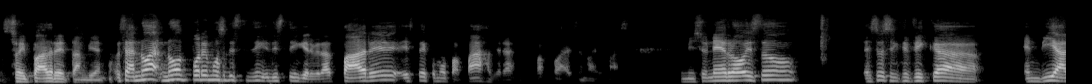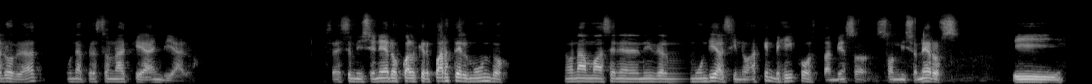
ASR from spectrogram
soy padre también. O sea, no, no podemos distinguir, ¿verdad? Padre, este como papá, ¿verdad? Papá, eso no hay más. Misionero, eso, eso significa enviado, ¿verdad? Una persona que ha enviado. O sea, ese misionero cualquier parte del mundo, no nada más en el nivel mundial, sino aquí en México también son, son misioneros. Y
